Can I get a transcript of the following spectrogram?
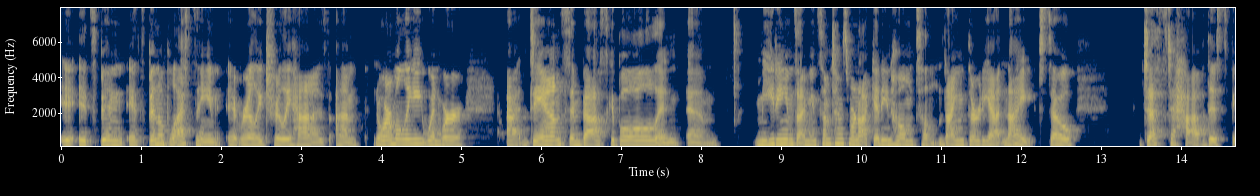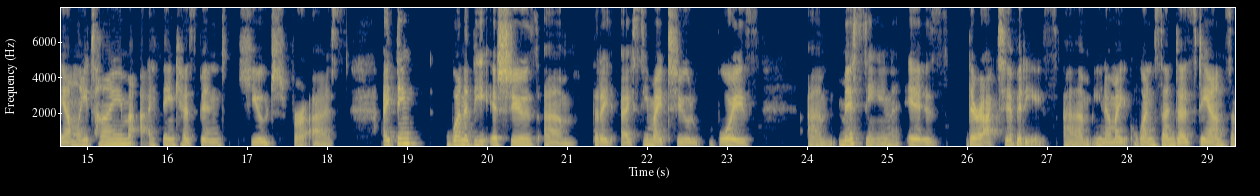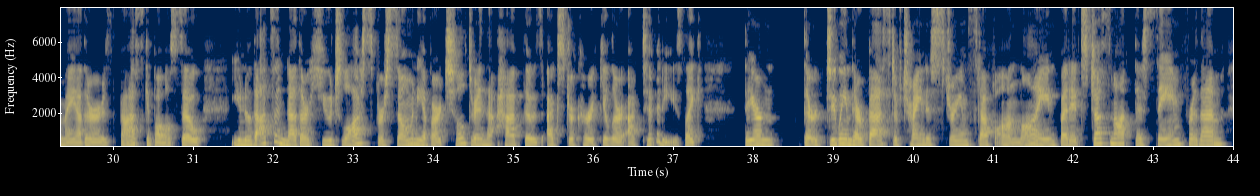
it, has been it's been a blessing. It really truly has. Um, normally, when we're at dance and basketball and um, meetings i mean sometimes we're not getting home till 9:30 at night so just to have this family time i think has been huge for us i think one of the issues um, that I, I, see my two boys um, missing is their activities. Um, you know my one son does dance and my other is basketball. So you know that's another huge loss for so many of our children that have those extracurricular activities. Like they are they're doing their best of trying to stream stuff online, but it's just not the same for them.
